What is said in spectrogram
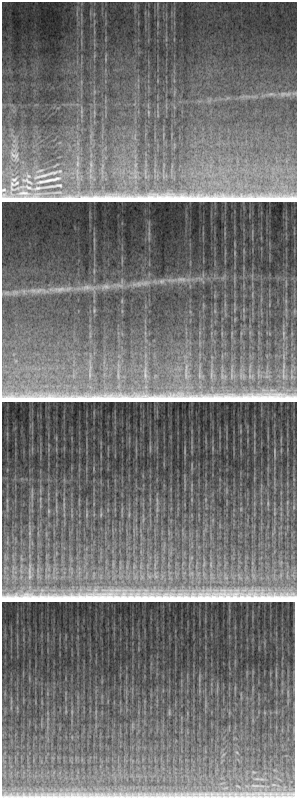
อีแตนหกล้อครับ ใช้เก็บโลบ้างเนี่ย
